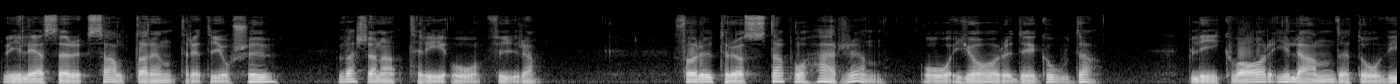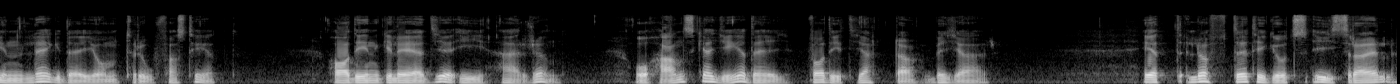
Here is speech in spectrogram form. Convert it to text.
Vi läser Saltaren 37, verserna 3 och 4. Förtrösta på Herren och gör det goda. Bli kvar i landet och vinnlägg dig om trofasthet. Ha din glädje i Herren och han ska ge dig vad ditt hjärta begär. Ett löfte till Guds Israel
